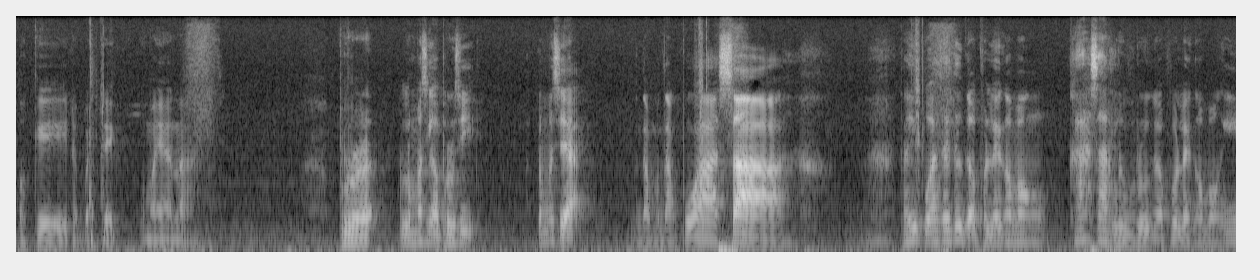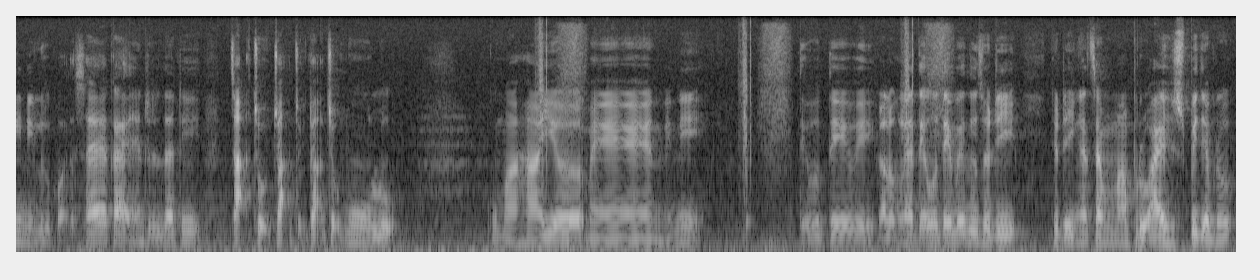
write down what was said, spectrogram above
oke dapat deck. Lumayan lah. Bro lemas nggak bro sih? Lemas ya? Tentang-tentang puasa. Tapi puasa itu nggak boleh ngomong kasar lu bro nggak boleh ngomong ini lu kok saya kayaknya dari tadi cakcuk cakcuk cakcuk mulu. Kumaha yo men. Ini TOTW kalau ngeliat TOTW itu jadi jadi ingat sama bro Ice Speed ya bro?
